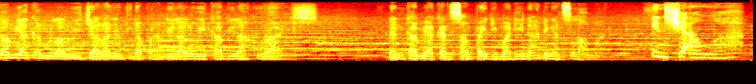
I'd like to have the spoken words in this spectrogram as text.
Kami akan melalui jalan yang tidak pernah dilalui kabilah Quraisy. Dan kami akan sampai di Madinah dengan selamat. Insya Allah.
